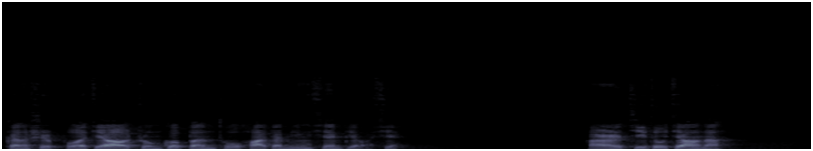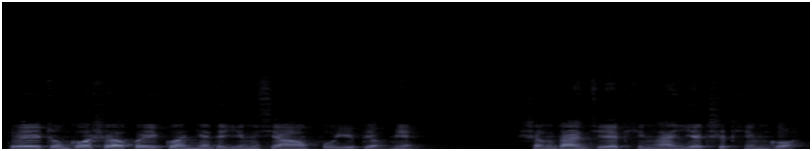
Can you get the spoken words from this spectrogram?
更是佛教中国本土化的明显表现。而基督教呢，对中国社会观念的影响浮于表面。圣诞节平安夜吃苹果，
